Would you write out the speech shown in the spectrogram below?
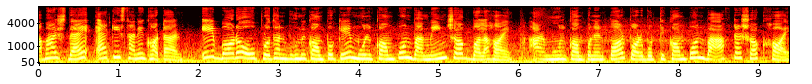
আভাস দেয়, একই স্থানে ঘটার। এই বড় ও প্রধান ভূমিকম্পকে মূল কম্পন বা মেইন শক বলা হয়, আর মূল কম্পনের পর পরবর্তী কম্পন বা আফটার শক হয়।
